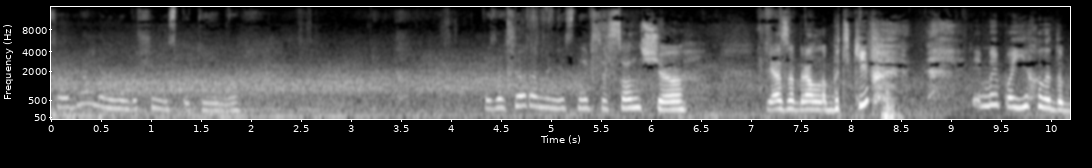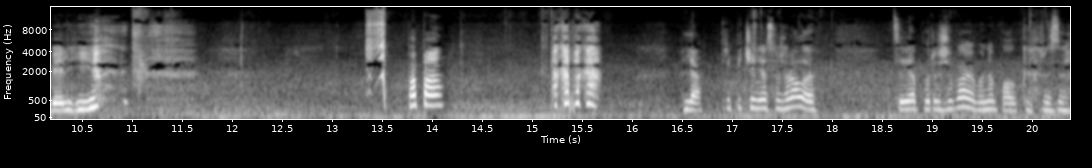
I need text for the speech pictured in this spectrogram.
Все одно в мене на душі неспокійно. Позавчора мені снився сон, що я забрала батьків і ми поїхали до Бельгії. Папа! Пока-пока! Гля, три печення сожрала. Це я переживаю, вона палки гризе.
